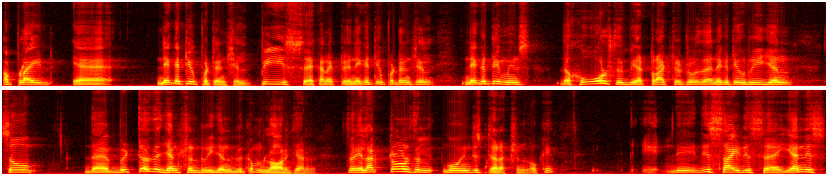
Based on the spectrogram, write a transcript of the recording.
applied a negative potential P is uh, connected to a negative potential negative means the holes will be attracted to the negative region. So, the width of the junction region will become larger. So, electrons will go in this direction. Okay. The, this side is uh, n is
